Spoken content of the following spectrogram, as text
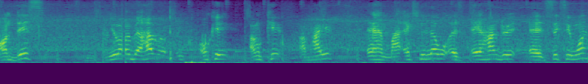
on this. You don't even have a okay. I don't care. I'm higher. and my XP level is 861.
